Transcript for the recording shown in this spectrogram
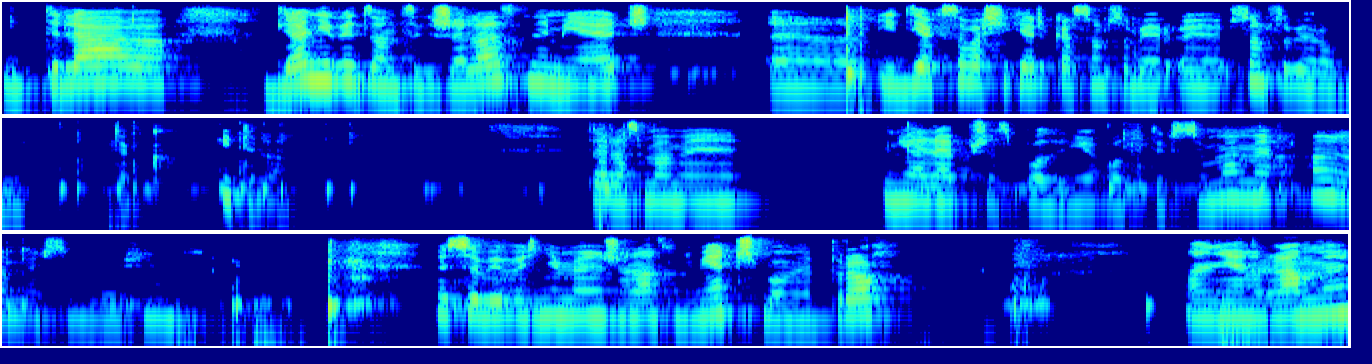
Dla, dla niewiedzących, żelazny miecz i diaksowa siekierka są sobie, yy, są sobie równe. Tak. I tyle. Teraz mamy nie lepsze spodnie od tych, co mamy, ale my sobie weźmiemy. My sobie weźmiemy żelazny miecz, bo my pro, a nie lamy.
